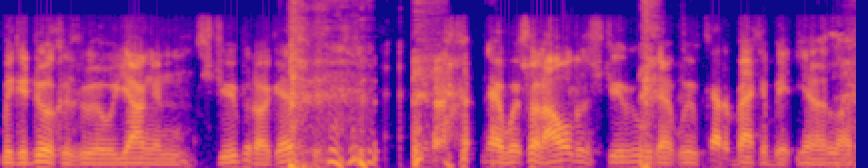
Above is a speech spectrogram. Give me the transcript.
we- could do it because we were young and stupid, I guess. now we're sort of old and stupid. We don't. We've cut it back a bit, you know. Like,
